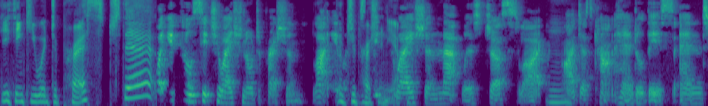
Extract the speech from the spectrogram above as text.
Do you think you were depressed there? What you call situational depression. Like it was depression, situation yeah. that was just like, mm. I just can't handle this. And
